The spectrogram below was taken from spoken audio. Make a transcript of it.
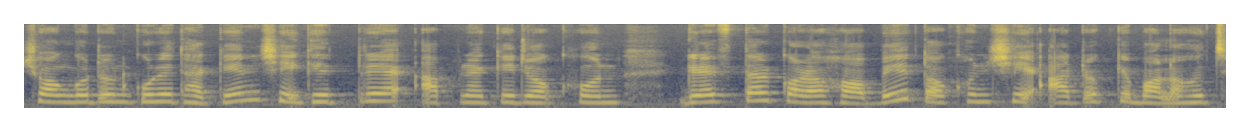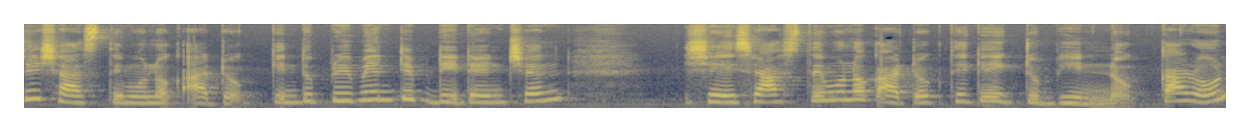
সংগঠন করে থাকেন, সেই ক্ষেত্রে আপনাকে যখন গ্রেফতার করা হবে, তখন সেই আটককে বলা হচ্ছে শাস্তিমূলক আটক। কিন্তু প্রিভেন্টিভ ডিটেনশন সেই শাস্তিমূলক আটক থেকে একটু ভিন্ন। কারণ,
